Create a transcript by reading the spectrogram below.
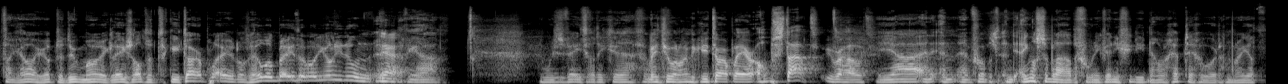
van ja, je hebt te doen, maar ik lees altijd gitaarplayer. Dat is heel wat beter wat jullie doen. En Ja. je moet eens weten wat ik... eh, Weet je hoe lang de guitarplayer al bestaat, überhaupt? ja, en, en, en bijvoorbeeld in de Engelse bladen voeren. Ik weet niet of je die nou nog hebt tegenwoordig. Maar je had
